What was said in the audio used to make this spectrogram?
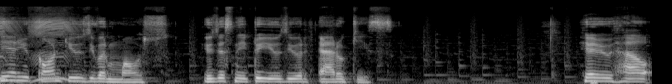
here you can't use your mouse. You just need to use your arrow keys. Here you have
